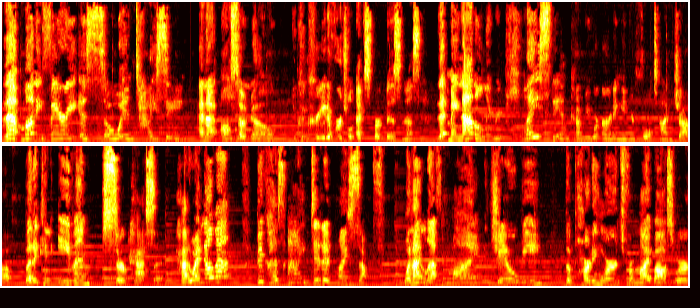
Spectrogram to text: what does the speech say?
That money fairy is so enticing. And I also know you can create a virtual expert business that may not only replace the income you were earning in your full-time job, but it can even surpass it. How do I know that? Because I did it myself. When I left my JOB the parting words from my boss were,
